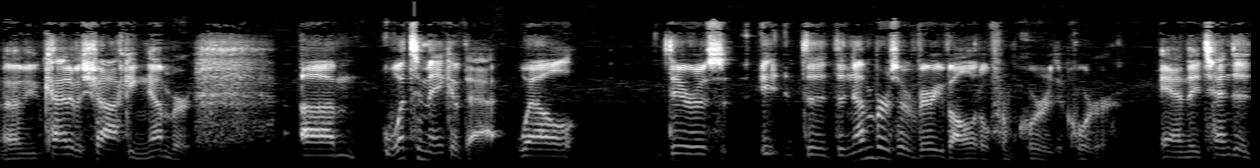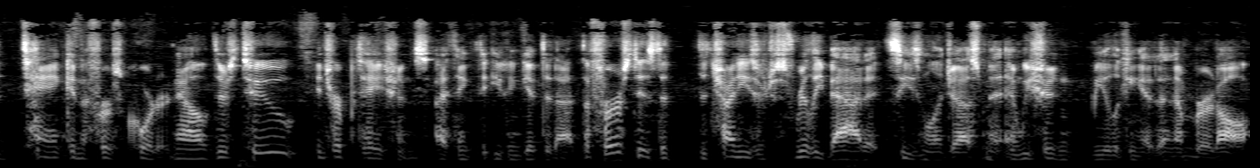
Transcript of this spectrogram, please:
I mean, kind of a shocking number. Um, what to make of that? Well, there's it, the the numbers are very volatile from quarter to quarter, and they tend to tank in the first quarter. Now, there's two interpretations I think that you can give to that. The first is that the Chinese are just really bad at seasonal adjustment, and we shouldn't be looking at the number at all.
